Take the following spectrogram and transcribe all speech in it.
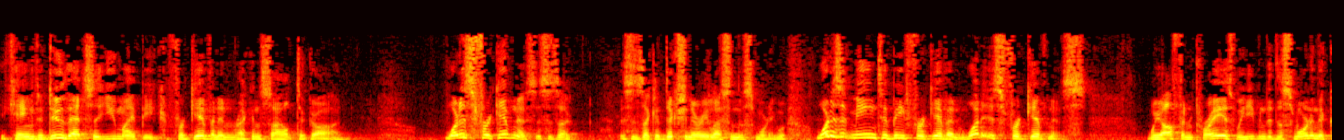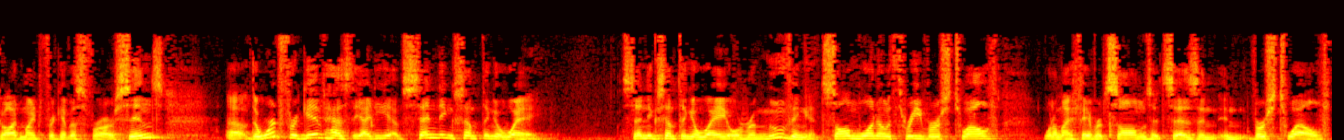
He came to do that so you might be forgiven and reconciled to God. What is forgiveness? This is a This is like a dictionary lesson this morning. What does it mean to be forgiven? What is forgiveness? We often pray, as we even did this morning, that God might forgive us for our sins. Uh, the word forgive has the idea of sending something away. Sending something away or removing it. Psalm 103 verse 12, one of my favorite psalms, it says in, in verse 12,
